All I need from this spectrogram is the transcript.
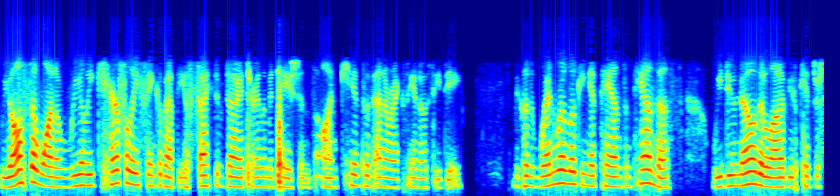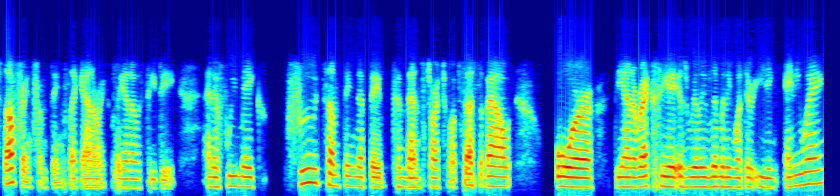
We also want to really carefully think about the effect of dietary limitations on kids with anorexia and OCD. Because when we're looking at PANS and PANDAS, we do know that a lot of these kids are suffering from things like anorexia and OCD. And if we make food something that they can then start to obsess about, or the anorexia is really limiting what they're eating anyway,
